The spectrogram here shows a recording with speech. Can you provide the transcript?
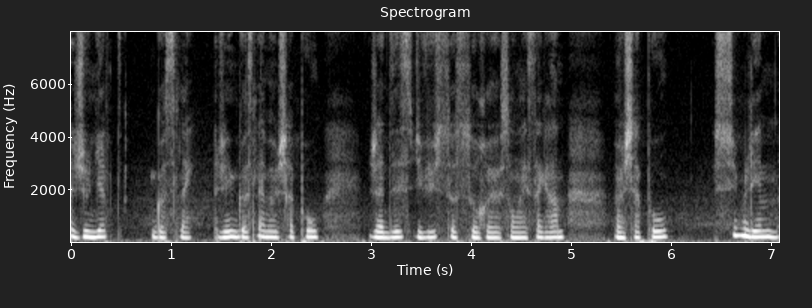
Juliette Gosselin. Juliette Gosselin avait un chapeau. Jadis, j'ai vu ça sur euh, son Instagram. Un chapeau sublime.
